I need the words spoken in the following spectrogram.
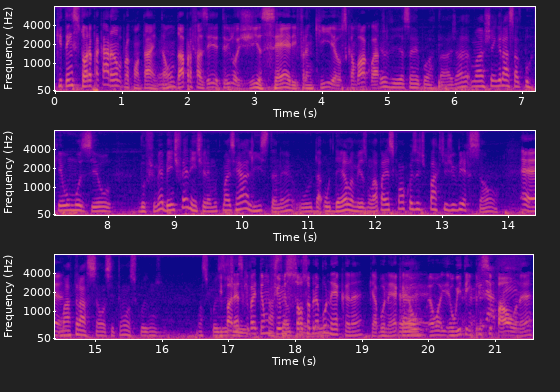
que tem história pra caramba pra contar. Então É. dá pra fazer trilogia, série, franquia, os cambau a quatro. Eu vi essa reportagem. Mas achei engraçado porque o museu do filme é bem diferente, ele é muito mais realista, né? O, da- o dela mesmo lá parece que é uma coisa de parque de diversão, É. uma atração, assim, tem umas coisas. uns- umas coisas E parece de que vai ter um filme só sobre a boneca, né? Que a boneca É. é, o, é o- é o item principal, né?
